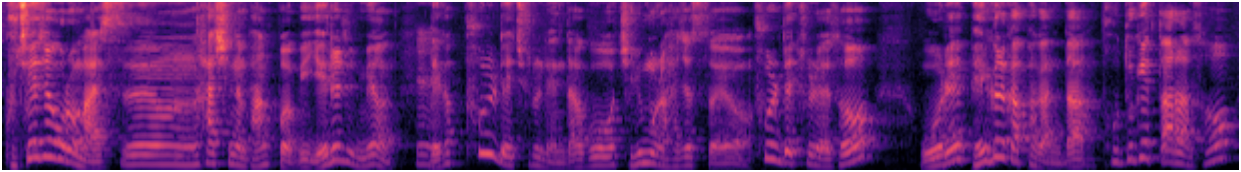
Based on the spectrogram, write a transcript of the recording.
구체적으로 말씀하시는 방법이 예를 들면 음. 내가 풀 대출을 낸다고 질문을 하셨어요. 풀 대출에서 월에 100을 갚아간다. 소득에 따라서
